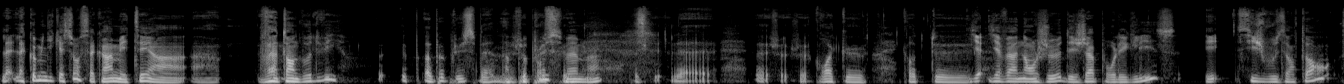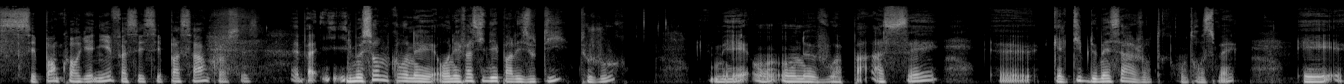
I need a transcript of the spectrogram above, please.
la, la, communication, ça a quand même été un, un 20 ans de votre vie un peu plus même. Un peu plus même. Hein. Parce que euh, je, je, crois que quand euh, il y, avait un enjeu déjà pour l'Église et si je vous entends, c'est pas encore gagné. Enfin, c'est c'est pas ça encore. Eh ben, il me semble qu'on est on est fasciné par les outils toujours, mais on, on ne voit pas assez euh, quel type de message on, on transmet et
